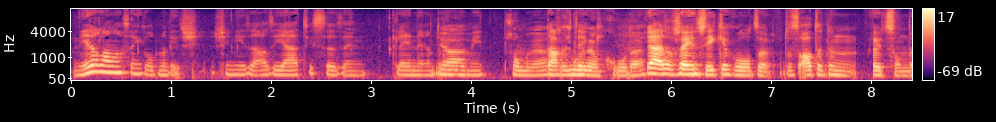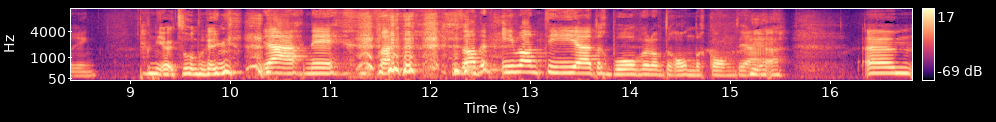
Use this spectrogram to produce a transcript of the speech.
Nederlanders zijn groot, maar de Ch- Chinese Aziatische zijn kleiner in het Ja, algemeen. sommige. Dacht Sommige zijn ik. ook groot, hè? Ja, er zijn zeker grote. Dat is altijd een uitzondering. Niet uitzondering. Ja, nee. Maar er is altijd iemand die eh, erboven of eronder komt, ja. Ja. Ehm,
